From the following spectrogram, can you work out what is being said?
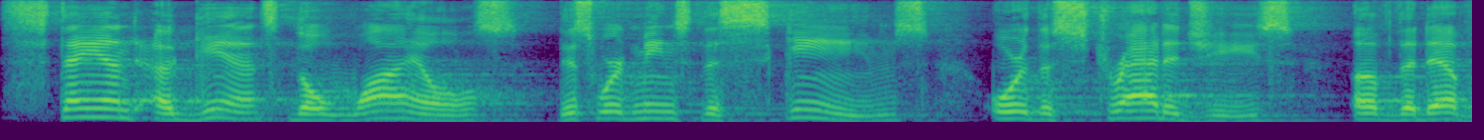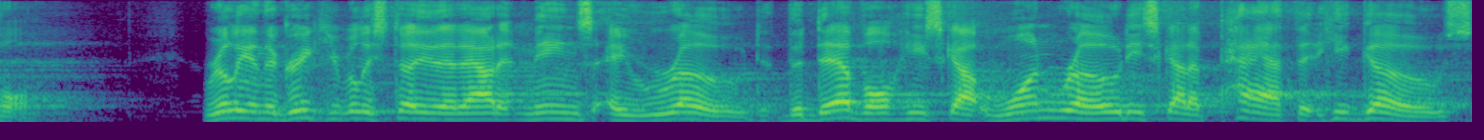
Stand against the wiles, this word means the schemes or the strategies of the devil. Really, in the Greek, you really study that out, it means a road. The devil, he's got one road, he's got a path that he goes,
